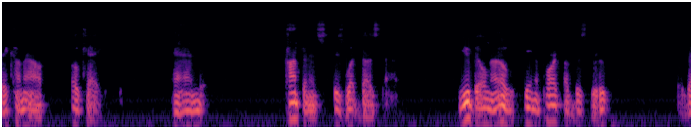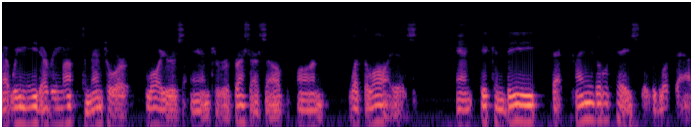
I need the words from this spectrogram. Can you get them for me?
they come out okay. And confidence is what does that. You, Bill, know, being a part of this group, that we meet every month to mentor lawyers and to refresh ourselves on what the law is. And it can be that tiny little case that we looked at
